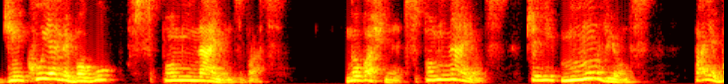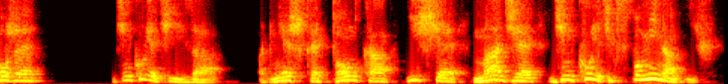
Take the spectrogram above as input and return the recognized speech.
Dziękujemy Bogu, wspominając Was. No właśnie, wspominając, czyli mówiąc, Panie Boże, dziękuję Ci za Agnieszkę, Tomka, Isię, Madzie. Dziękuję Ci, wspominam ich.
